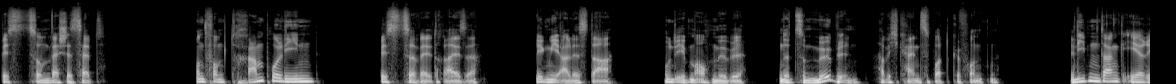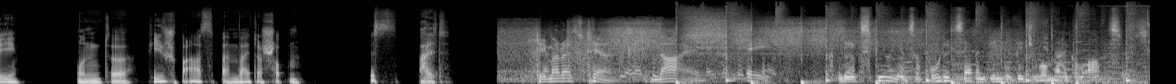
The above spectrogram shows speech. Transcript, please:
bis zum Wäscheset. Und vom Trampolin bis zur Weltreise. Irgendwie alles da. Und eben auch Möbel. Nur zum Möbeln habe ich keinen Spot gefunden. Lieben Dank, Eri. Und äh, viel Spaß beim Weitershoppen. Bis bald. TMRS 10, 9, 8. The experience of 47 individual medical officers.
